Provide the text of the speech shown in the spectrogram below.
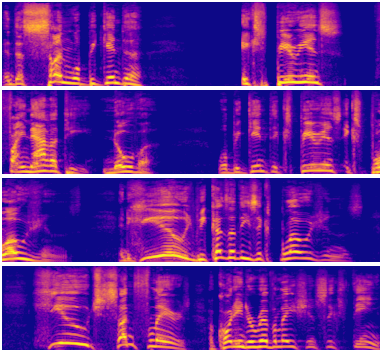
And the sun will begin to experience finality, nova, will begin to experience explosions. And huge, because of these explosions, huge sun flares, according to Revelation 16,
